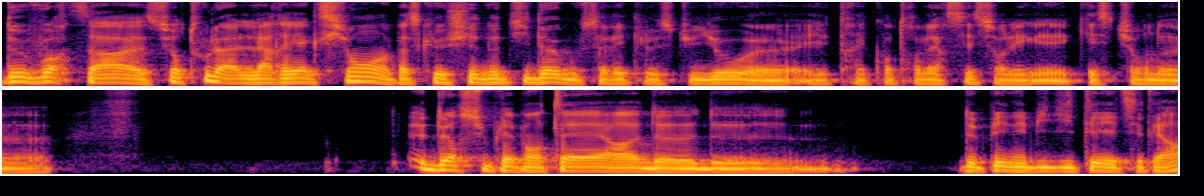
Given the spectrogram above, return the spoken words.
de voir ça, surtout la, réaction, parce que chez Naughty Dog, vous savez que le studio euh, est très controversé sur les questions de, d'heures supplémentaires, de, de, pénibilité, etc.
